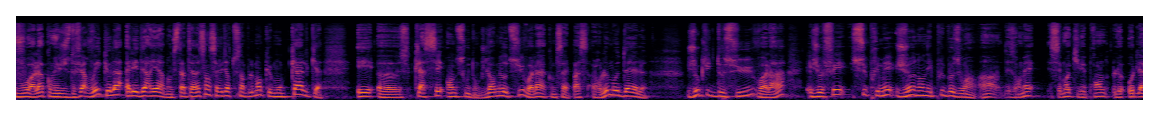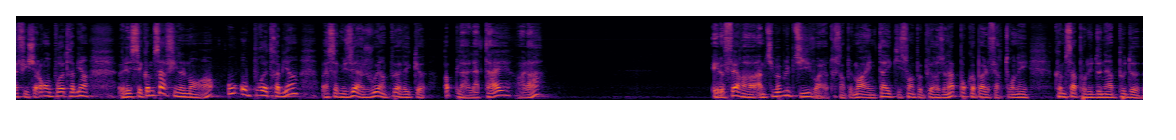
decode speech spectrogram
voilà qu'on vient juste de faire. Vous voyez que là, elle est derrière. Donc c'est intéressant. Ça veut dire tout simplement que mon calque est euh, classé en dessous. Donc je le remets au-dessus. Voilà, comme ça, elle passe. Alors le modèle, je clique dessus. Voilà. Et je fais supprimer. Je n'en ai plus besoin. Hein. Désormais, c'est moi qui vais prendre le haut de la fiche. Alors on pourrait très bien laisser comme ça finalement. Hein. Ou on pourrait très bien bah, s'amuser à jouer un peu avec euh, hop là, la taille. Voilà et le faire euh, un petit peu plus petit, voilà, tout simplement à une taille qui soit un peu plus raisonnable. Pourquoi pas le faire tourner comme ça pour lui donner un peu de,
